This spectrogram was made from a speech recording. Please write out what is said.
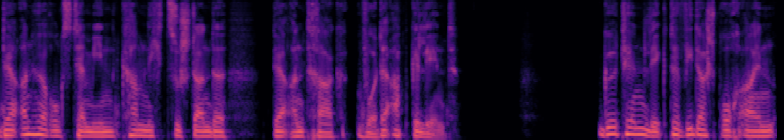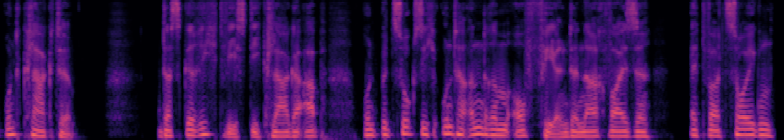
Der Anhörungstermin kam nicht zustande, der Antrag wurde abgelehnt. Goethin legte Widerspruch ein und klagte. Das Gericht wies die Klage ab und bezog sich unter anderem auf fehlende Nachweise, etwa Zeugen,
